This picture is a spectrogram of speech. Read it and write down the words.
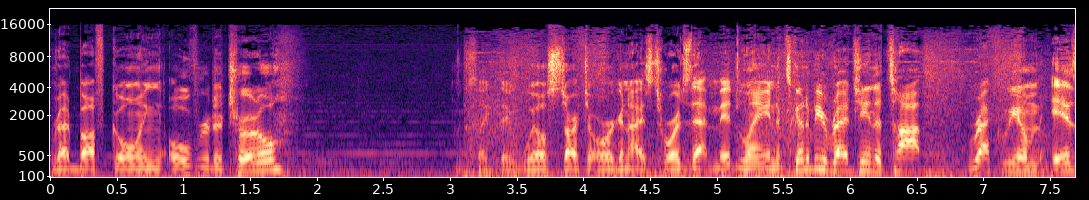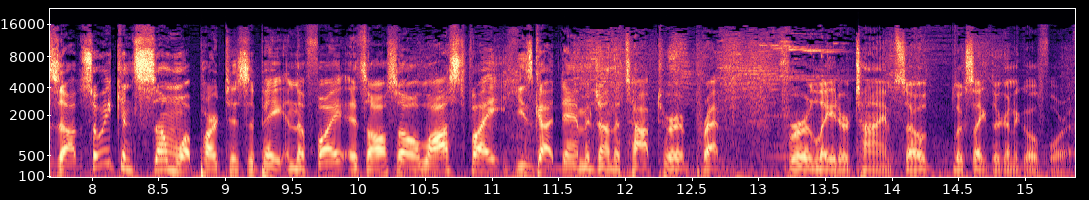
Red buff going over to Turtle. Looks like they will start to organize towards that mid lane. It's going to be Reggie in the top. Requiem is up, so he can somewhat participate in the fight. It's also a lost fight. He's got damage on the top turret prepped for a later time, so looks like they're going to go for it.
